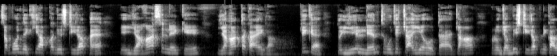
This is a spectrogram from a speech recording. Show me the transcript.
सपोज़ देखिए, आपका जो स्टीरअप है, ये यहाँ से लेके यहाँ तक आएगा, ठीक है? तो ये लेंथ मुझे चाहिए होता है, जहाँ हम लोग जब भी स्टीरअप निकाल,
